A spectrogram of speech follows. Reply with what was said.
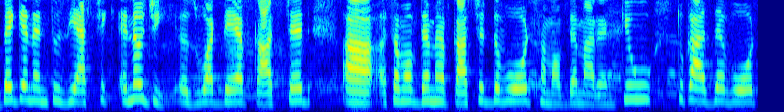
big and enthusiastic energy is what they have casted. Uh, some of them have casted the vote, some of them are in queue to cast their vote.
